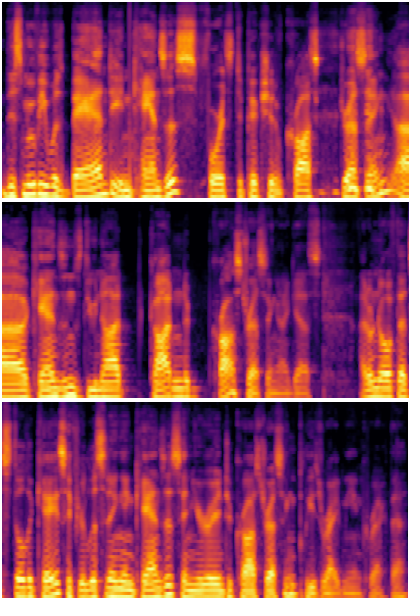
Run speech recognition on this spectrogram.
This movie was banned in Kansas for its depiction of cross dressing. uh, Kansans do not cotton to cross dressing, I guess. I don't know if that's still the case. If you're listening in Kansas and you're into cross dressing, please write me and correct that.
